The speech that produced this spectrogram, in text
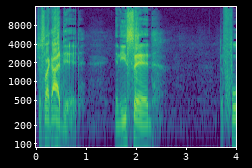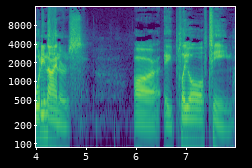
just like I did. And he said the 49ers are a playoff team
